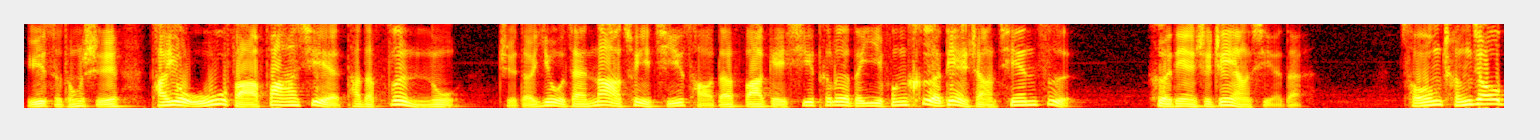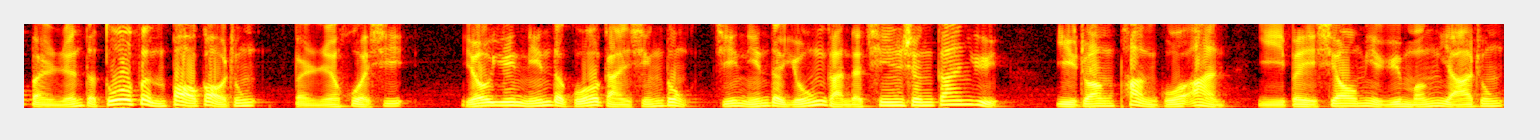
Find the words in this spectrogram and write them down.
与此同时，他又无法发泄他的愤怒，只得又在纳粹起草的发给希特勒的一封贺电上签字。贺电是这样写的：从成交本人的多份报告中，本人获悉。由于您的果敢行动及您的勇敢的亲身干预，一桩叛国案已被消灭于萌芽中，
